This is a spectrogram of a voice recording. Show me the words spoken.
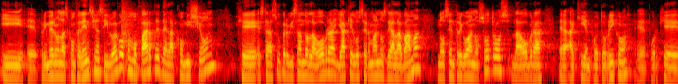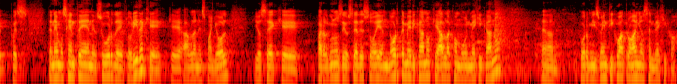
Y eh, primero en las conferencias y luego como parte de la comisión que está supervisando la obra, ya que los hermanos de Alabama nos entregó a nosotros la obra eh, aquí en Puerto Rico, porque pues tenemos gente en el sur de Florida que, que hablan español. Yo sé que para algunos de ustedes soy el norteamericano que habla como un mexicano um, por mis 24 años en México.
